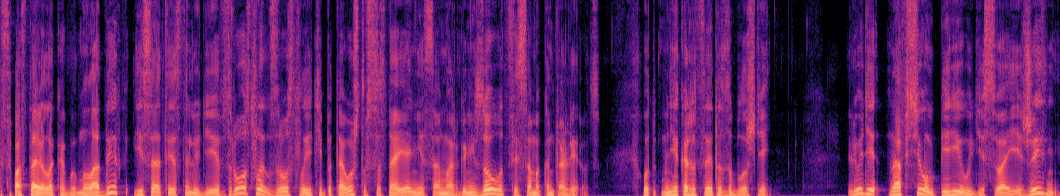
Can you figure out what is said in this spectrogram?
сопоставила как бы молодых и, соответственно, людей взрослых, взрослые типа того, что в состоянии самоорганизовываться и самоконтролироваться. Вот мне кажется, это заблуждение. Люди на всем периоде своей жизни,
